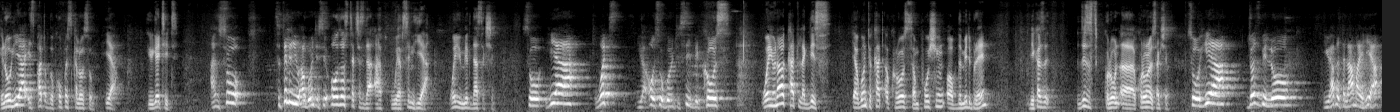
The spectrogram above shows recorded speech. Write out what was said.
you know, here is part of the corpus callosum, here. You get it? And so, telling you, I'm going to see all those structures that we have seen here when you make that section. So here, what you are also going to see, because when you now cut like this, you are going to cut across some portion of the midbrain, because this is uh, coronal section. So here, just below, you have the thalami here.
